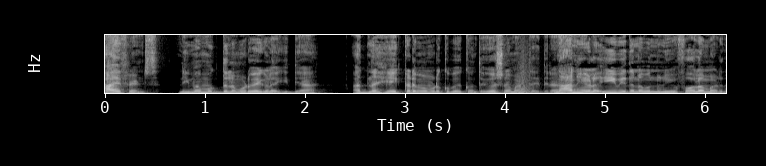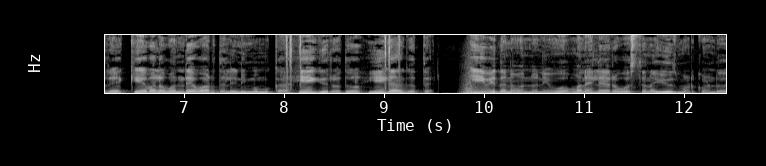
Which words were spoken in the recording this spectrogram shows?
ಹಾಯ್ ಫ್ರೆಂಡ್ಸ್ ನಿಮ್ಮ ಮುಗ್ದಲು ಮೊಡವೆಗಳಾಗಿದೆಯಾ? ಅದನ್ನ ಹೇಗೆ ಕಡಿಮೆ ಮಾಡ್ಕೋಬೇಕು ಅಂತ ಯೋಚನೆ ಮಾಡ್ತಾ ಇದ್ದೀರಾ? ನಾನು ಹೇಳೋ ಈ ವಿಧಾನವನ್ನು ನೀವು ಫಾಲೋ ಮಾಡಿದ್ರೆ ಕೇವಲ ಒಂದೇ ವಾರದಲ್ಲಿ ನಿಮ್ಮ ಮುಖ ಹೀಗಿರೋದು ಹೀಗಾಗುತ್ತೆ. ಈ ವಿಧಾನವನ್ನು ನೀವು ಮನೆಯಲ್ಲೇ ಇರೋ ವಸ್ತುನ ಯೂಸ್ ಮಾಡಿಕೊಂಡು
